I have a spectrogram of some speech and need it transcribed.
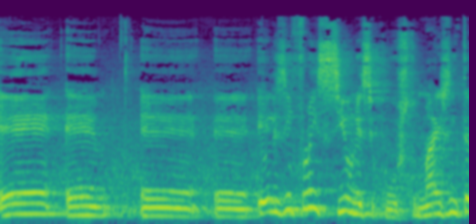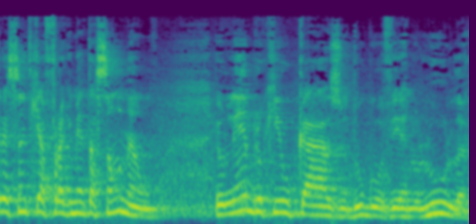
é, é, é, eles influenciam nesse custo, mas interessante que a fragmentação não. Eu lembro que o caso do governo Lula,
